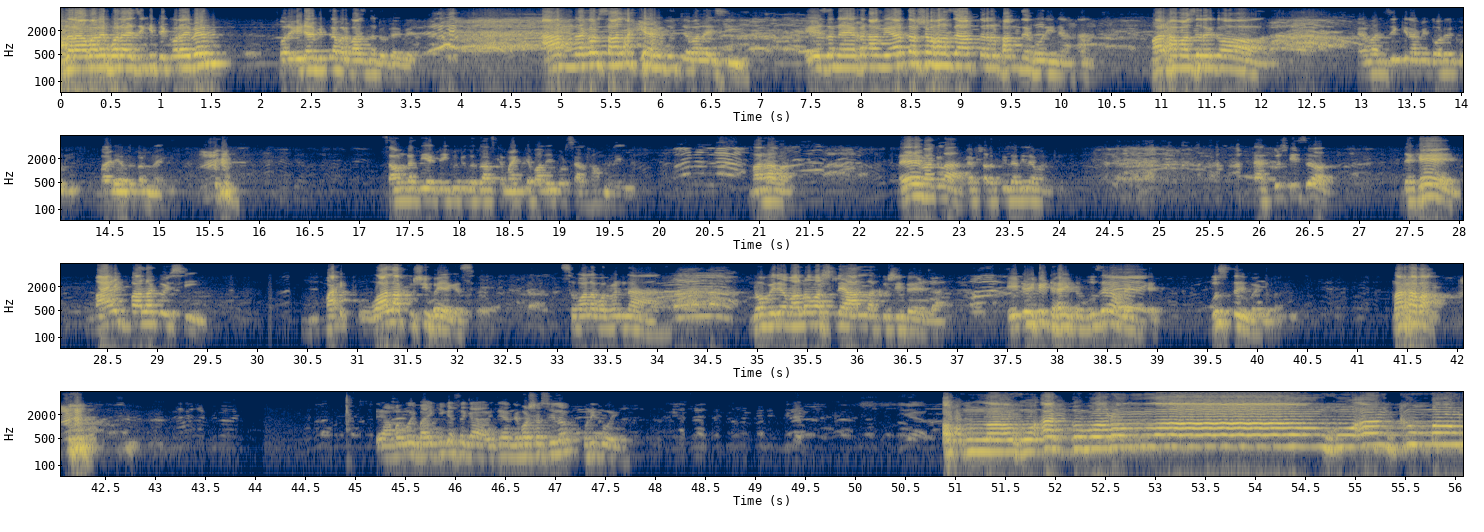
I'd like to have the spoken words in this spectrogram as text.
আপনারা আমারে বলে জিকিরটি করাইবেন? পরে এটার ভিতরে আবার বাজনা ঢুকাইবেন। আমরা এখন চালাকি আমি বুঝতে পারাইছি। এই জন্য এখন আমি এত সহজে আপনার ফান্দে করি না। মার হামাজরে কর। এবার জিকির আমি করে করি, বাইরে কর নাই। সাউন্ডটা দিয়ে একটা ইকুটি করতে আজকে মাইকটা ভালোই করছে, আলহামদুলিল্লাহ। মারহাবা। এ পাগলা, ব্যবসাটা তুলে দিলাম আর কি খুশি? দেখেন, মাইক বালা কইছি। ওয়ালা খুশি হয়ে গেছে। বলবেন না। নবীরে ভালোবাসলে আল্লাহ খুশি হয়ে যায়। এইটাই এটাই তো বুঝে না বুঝতেই পারি মারহাবা। আমার ওই গেছে গা, ওই বসা ছিল, উনি কই? আল্লাহু আকবার আল্লাহু আকবার।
